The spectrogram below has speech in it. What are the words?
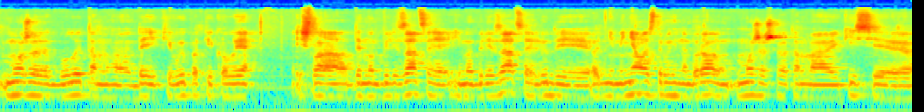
може були там е, деякі випадки, коли йшла демобілізація і мобілізація, люди одні мінялись, другі набирали. Може, що там е, якісь е,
